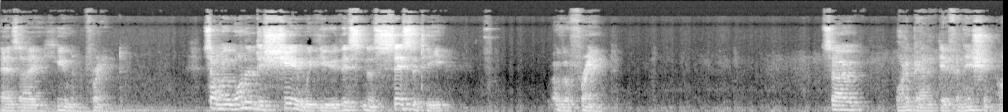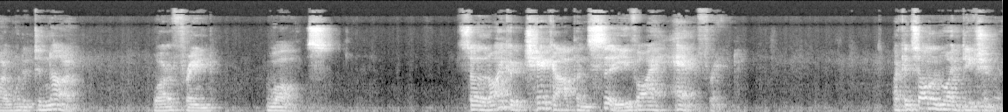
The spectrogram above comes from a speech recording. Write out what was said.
as a human friend. So I wanted to share with you this necessity of a friend. So, what about a definition? I wanted to know what a friend was so that I could check up and see if I had a friend. I consulted my dictionary,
